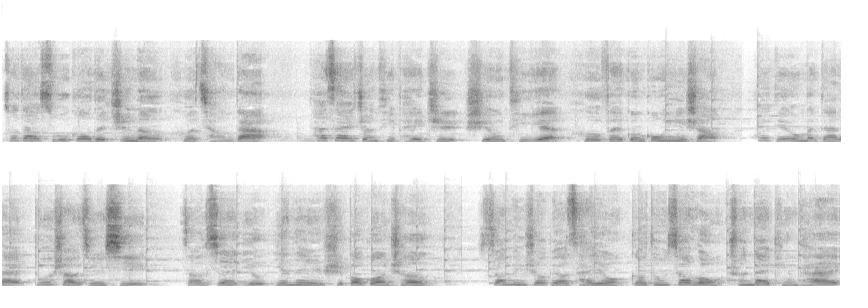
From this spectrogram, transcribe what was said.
做到足够的智能和强大？它在整体配置、使用体验和外观工艺上会给我们带来多少惊喜？早先有业内人士曝光称，小米手表采用高通骁龙穿戴平台，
